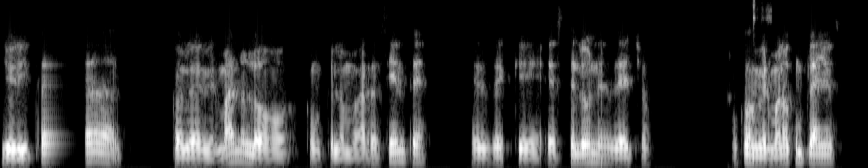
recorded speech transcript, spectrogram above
Y ahorita, con lo de mi hermano, lo, como que lo más reciente es de que este lunes, de hecho, como mi hermano cumpleaños,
